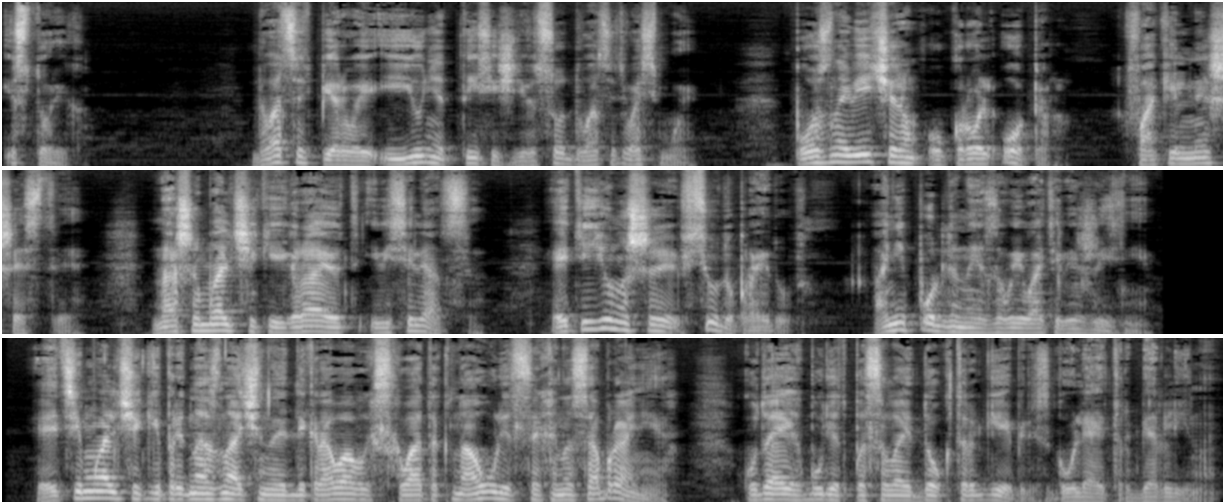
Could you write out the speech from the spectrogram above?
Историк. 21 июня 1928. Поздно вечером у Кроль-Опер. Факельное шествие. Наши мальчики играют и веселятся. Эти юноши всюду пройдут. Они подлинные завоеватели жизни. Эти мальчики предназначены для кровавых схваток на улицах и на собраниях, куда их будет посылать доктор Геббельс, гуляйтер Берлина.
